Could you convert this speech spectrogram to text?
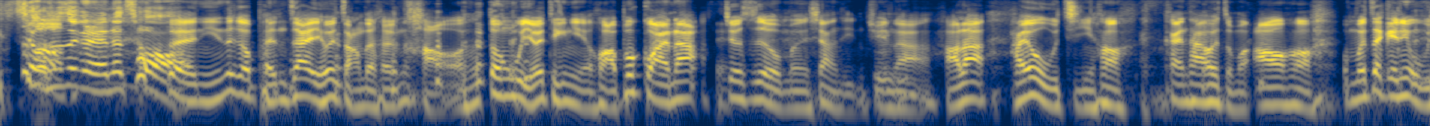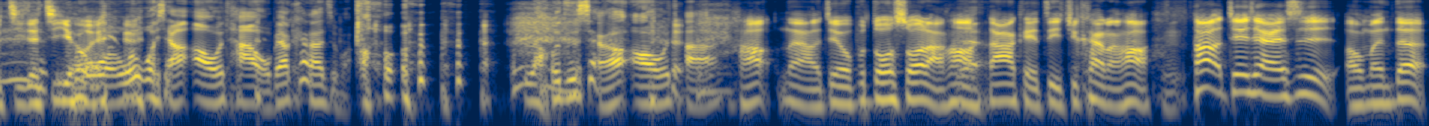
错，就是这个人的错。对，你那个盆栽也会长得很好，动物也会听你的话，不管了，就是我们向井君啦。好了，还有五集哈，看他会怎么凹哈，我们再给你五级的机会。我我我想要凹他，我不要看他怎么凹，老子想要凹他。好，那就不多说了哈，大家可以自己去看了哈。好，接下来是我们的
